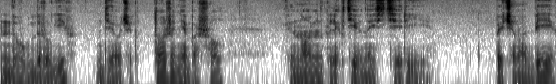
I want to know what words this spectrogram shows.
Двух девочек тоже не обошел феномен коллективной истерии, причем обеих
